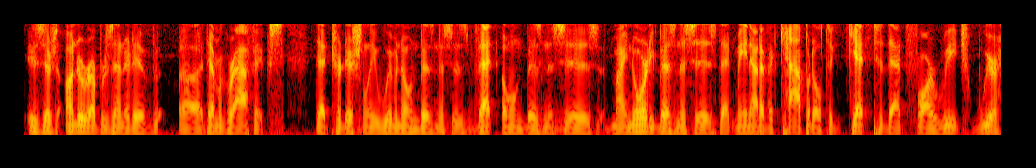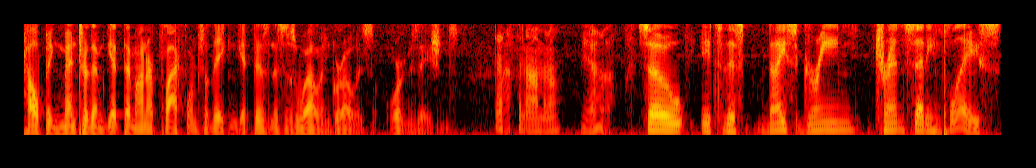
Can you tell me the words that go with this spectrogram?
is there's underrepresented uh, demographics that traditionally women owned businesses, vet owned businesses, minority businesses that may not have a capital to get to that far reach. We're helping mentor them, get them on our platform so they can get business as well and grow as organizations. That's phenomenal. Yeah. So it's this nice green trend setting place.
